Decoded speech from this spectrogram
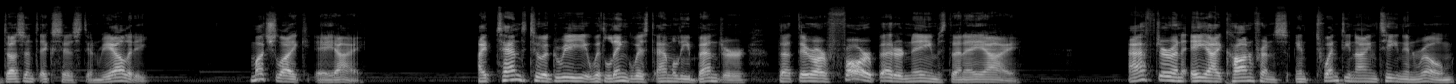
doesn't exist in reality much like AI. I tend to agree with linguist Emily Bender that there are far better names than AI. After an AI conference in 2019 in Rome,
